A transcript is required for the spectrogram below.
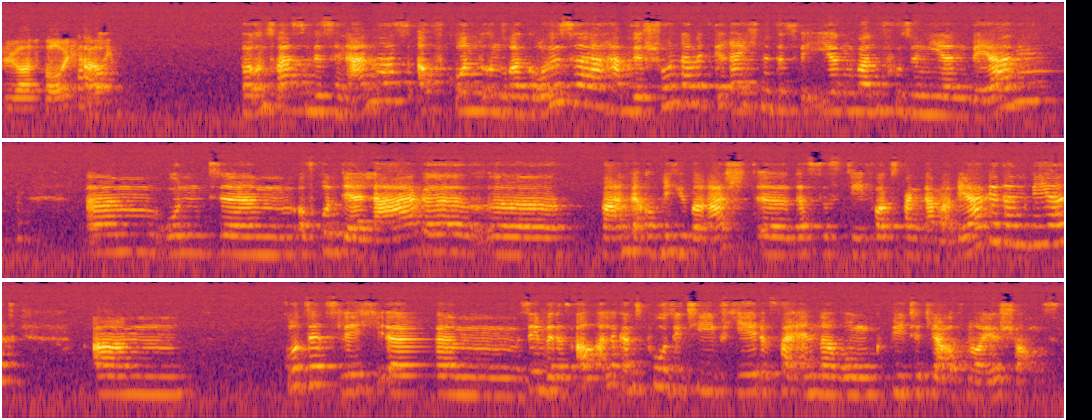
Wie war es bei euch, Karin? Bei uns war es ein bisschen anders. Aufgrund unserer Größe haben wir schon damit gerechnet, dass wir irgendwann fusionieren werden. Ähm, und ähm, aufgrund der Lage äh, waren wir auch nicht überrascht, äh, dass es die Volksbank Dammerberge dann wird. Ähm, grundsätzlich sehen wir das auch alle ganz positiv. Jede Veränderung bietet ja auch neue Chancen.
